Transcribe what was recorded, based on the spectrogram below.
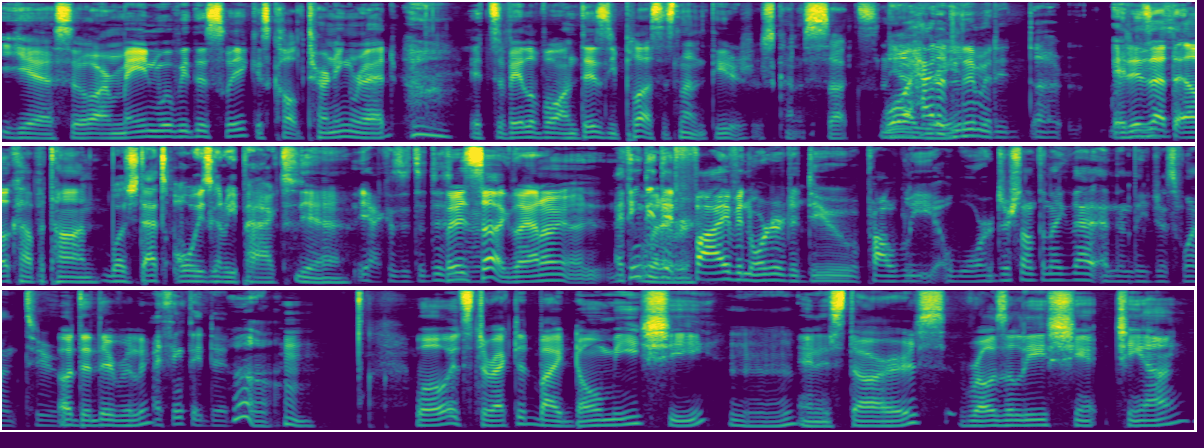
Yeah, so our main movie this week is called Turning Red. it's available on Disney Plus. It's not in theaters, which kind of sucks. well, Yeah, I had a limited. Uh, It is at the El Capitan. Which that's always going to be packed. Yeah. yeah, because it's a Disney. But it one. sucked. Like I don't. I think they did five in order to do probably awards or something like that, and then they just went to. Oh, did they really? I think they did. Oh. Well, it's directed by Domee Shi, Mm-hmm. and it stars Rosalie Chi- Chiang.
